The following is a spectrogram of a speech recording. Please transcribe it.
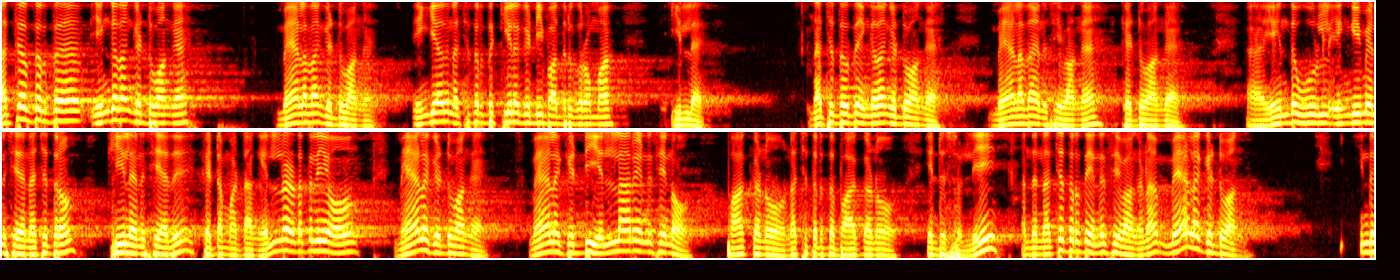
நட்சத்திரத்தை எங்கே தான் கட்டுவாங்க? மேலே தான் கட்டுவாங்க. எங்கேயாவது நட்சத்திரத்தை கீழே கட்டி பார்த்துருக்குறோமா? இல்லை. நட்சத்திரத்தை எங்கே தான் கட்டுவாங்க? மேலே தான் என்ன செய்வாங்க? கட்டுவாங்க. எந்த ஊரில் எங்கேயுமே என்ன செய்யாது. நட்சத்திரம் கீழே என்ன செய்யாது? கட்ட மாட்டாங்க. எல்லா இடத்துலையும் மேலே கட்டுவாங்க. மேலே கட்டி எல்லாரும் என்ன செய்யணும்? பார்க்கணும் நட்சத்திரத்தை பார்க்கணும் என்று சொல்லி அந்த நட்சத்திரத்தை என்ன செய்வாங்கன்னா மேலே கட்டுவாங்க. இந்த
